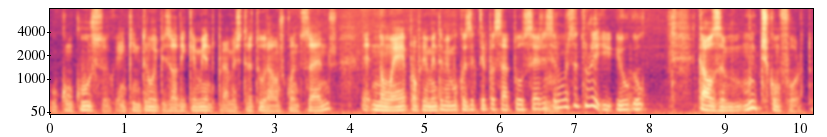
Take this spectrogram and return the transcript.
o concurso em que entrou episodicamente para a magistratura há uns quantos anos não é propriamente a mesma coisa que ter passado pelo Sérgio e ser uma magistratura. Eu, eu causa-me muito desconforto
